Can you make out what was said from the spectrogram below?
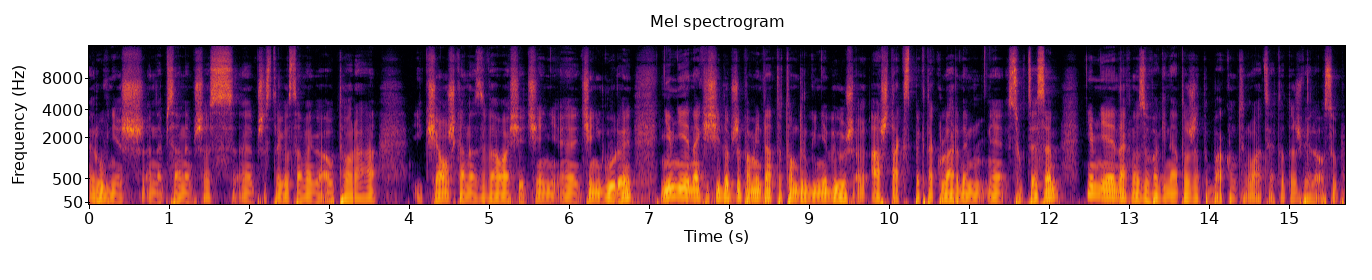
również napisane przez, przez tego samego autora i książka nazywała się Cień, e, Cień Góry. Niemniej jednak, jeśli dobrze pamiętam, to tom drugi nie był już aż tak spektakularnym e, sukcesem. Niemniej jednak, no z uwagi na to, że to była kontynuacja, to też wiele osób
